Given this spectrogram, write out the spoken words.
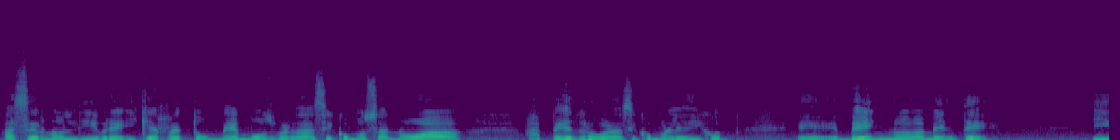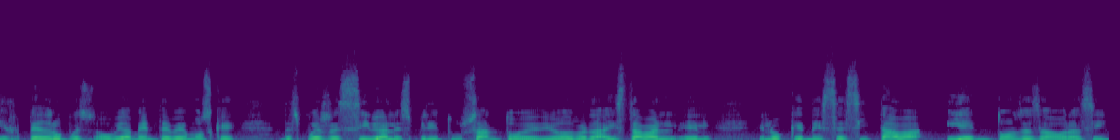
hacernos libre y que retomemos, ¿verdad? Así como sanó a, Pedro, ¿verdad? Así como le dijo, eh, ven nuevamente. Y Pedro, pues obviamente vemos que después recibe al Espíritu Santo de Dios, ¿verdad? Ahí estaba el- lo que necesitaba y entonces ahora sí,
